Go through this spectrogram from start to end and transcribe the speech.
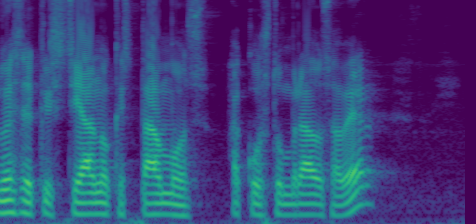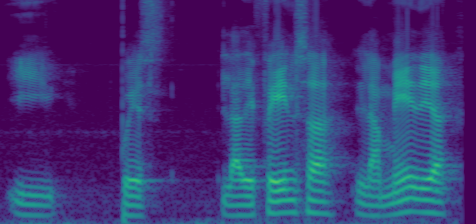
no es el Cristiano que estamos acostumbrados a ver. Y pues la defensa, la media,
